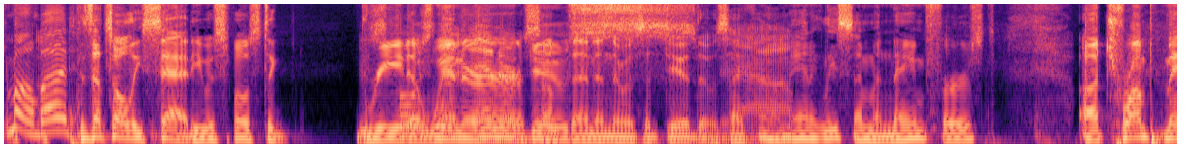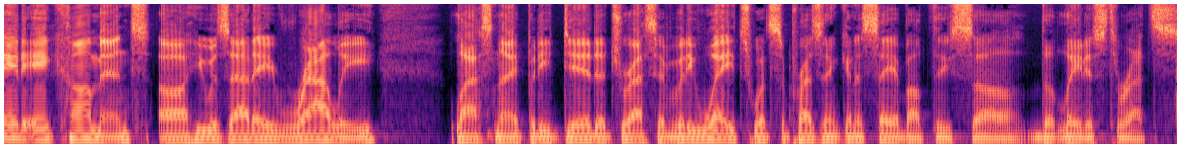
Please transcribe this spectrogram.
Come on, bud. because that's all he said. He was supposed to read a winner or something, and there was a dude that was like, "Oh man, at least I'm a name first. Uh, Trump made a comment. Uh, he was at a rally last night, but he did address everybody. Waits. What's the president going to say about these uh, the latest threats?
